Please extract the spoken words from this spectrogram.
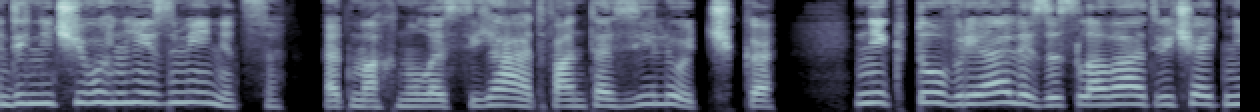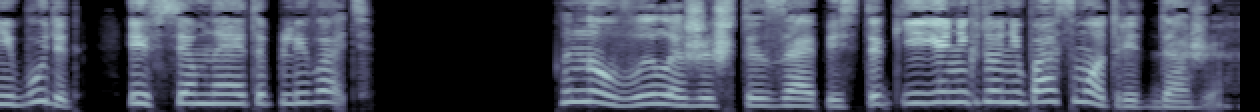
«Да ничего не изменится», — отмахнулась я от фантазии летчика. «Никто в реале за слова отвечать не будет, и всем на это плевать». «Ну, выложишь ты запись, так ее никто не посмотрит даже».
